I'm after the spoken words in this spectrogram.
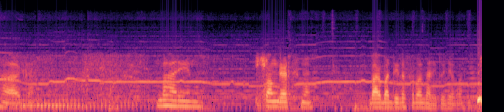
हा का? भारी आहे मग. कॉंग्रॅट्स मग. बारबादीला सुरुवात झाली तुझ्या पण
